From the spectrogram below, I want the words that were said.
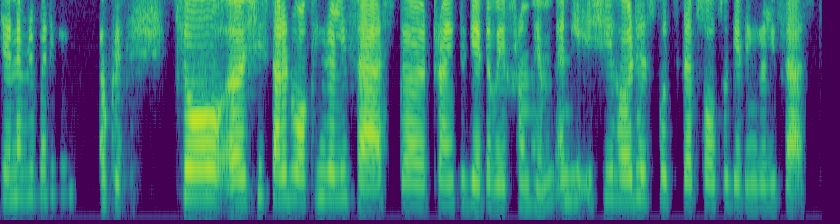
can everybody hear me? Okay. So uh, she started walking really fast uh, trying to get away from him. And he, she heard his footsteps also getting really fast.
